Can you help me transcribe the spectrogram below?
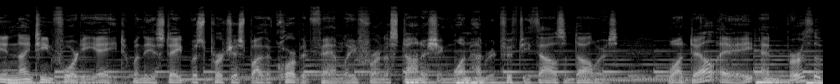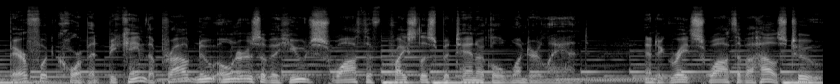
In 1948, when the estate was purchased by the Corbett family for an astonishing $150,000, Waddell A. and Bertha Barefoot Corbett became the proud new owners of a huge swath of priceless botanical wonderland. And a great swath of a house, too,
